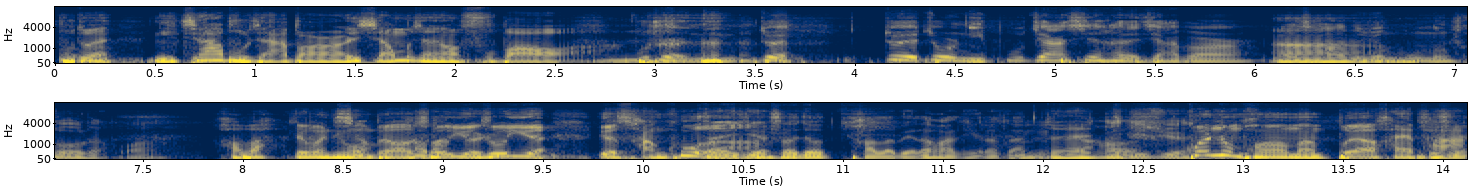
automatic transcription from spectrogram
不对，你加不加班啊？你想不想要福报啊？嗯不是你对对，就是你不加薪还得加班儿，我操，啊那员工能受得了啊？好吧，这问题我们不要说，越说越越残酷了对，啊。越说就跑到别的话题了。咱们对然后继续，观众朋友们不要害怕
